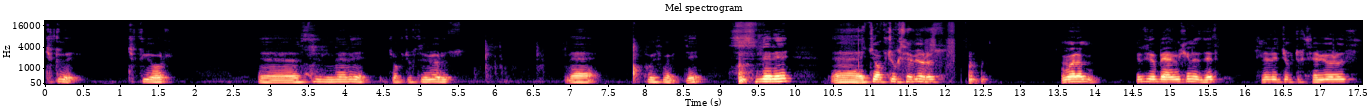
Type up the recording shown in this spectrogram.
çıkıyor. çıkıyor. Ee, sizleri çok çok seviyoruz. Ve konuşma bitti. Sizleri ee, çok çok seviyoruz. Umarım videoyu beğenmişsinizdir. Sizleri çok çok seviyoruz.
